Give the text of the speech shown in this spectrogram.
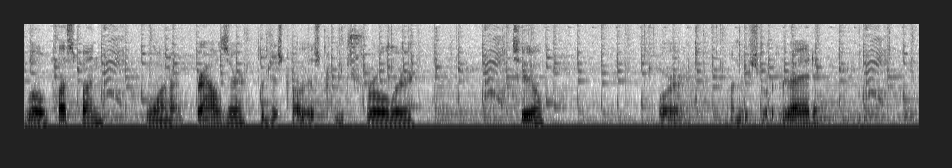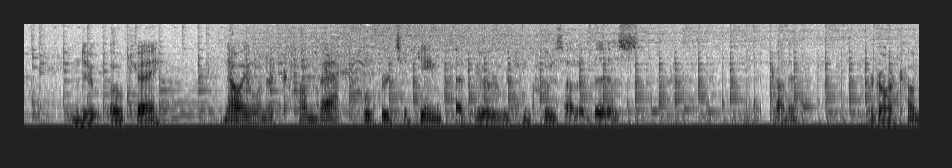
little plus button. We want a browser. We'll just call this controller 2 or underscore red and do OK. Now I want to come back over to Gamepad Viewer. We can close out of this. Uh, got it. We're going to come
